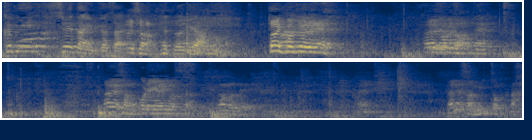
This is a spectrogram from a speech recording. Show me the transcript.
首締めてあげて。ください。はい、こちらで。はい、これだ。ナさんもこれやりますから。なので。はい。ナレさんミットかな？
